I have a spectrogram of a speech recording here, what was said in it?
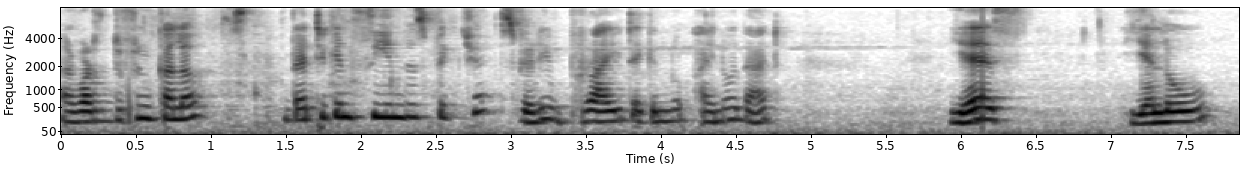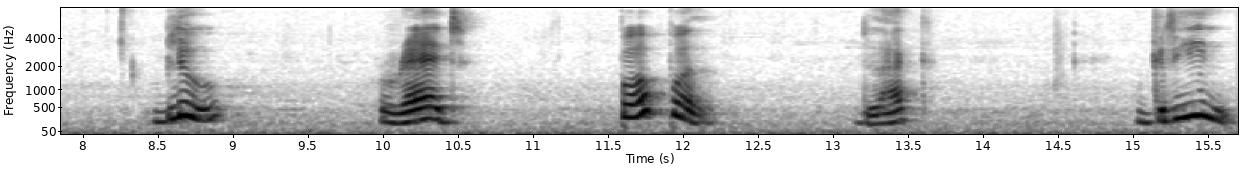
and what is the different color that you can see in this picture? It's very bright i can know i know that. Yes yellow blue red purple black green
